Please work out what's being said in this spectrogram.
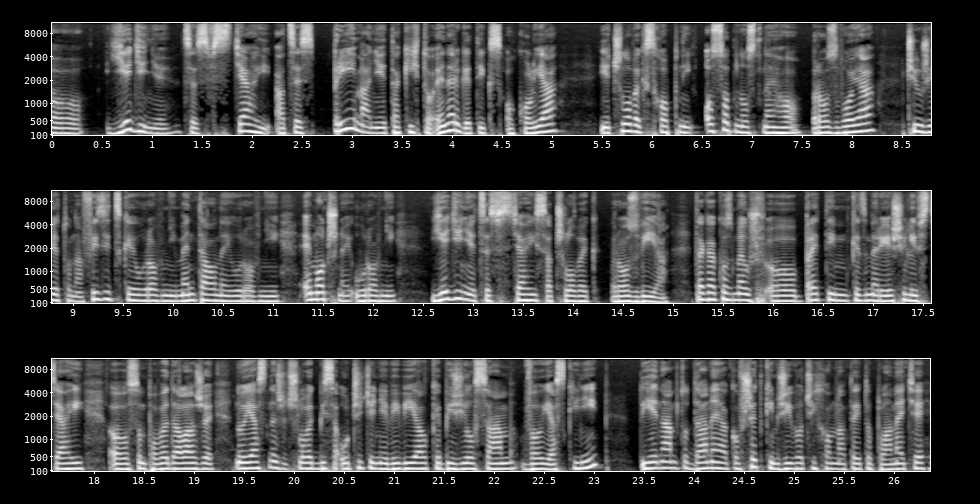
o, jedine cez vzťahy a cez príjmanie takýchto energetik z okolia je človek schopný osobnostného rozvoja, či už je to na fyzickej úrovni, mentálnej úrovni, emočnej úrovni. Jedine cez vzťahy sa človek rozvíja. Tak ako sme už o, predtým, keď sme riešili vzťahy, o, som povedala, že no jasné, že človek by sa určite nevyvíjal, keby žil sám v jaskyni. Je nám to dané ako všetkým živočichom na tejto planete.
